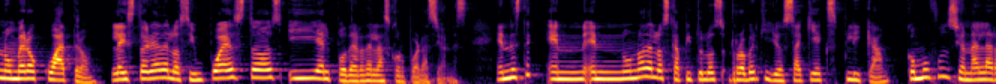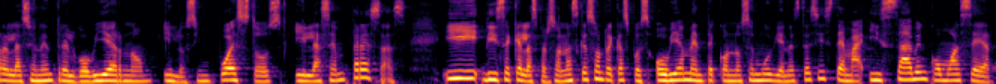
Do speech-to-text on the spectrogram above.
número cuatro, la historia de los impuestos y el poder de las corporaciones. En, este, en, uno de los capítulos, Robert Kiyosaki explica cómo funciona la relación entre el gobierno y los impuestos y las empresas. Y dice que las personas que son ricas, pues obviamente conocen muy bien este sistema y saben cómo hacer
